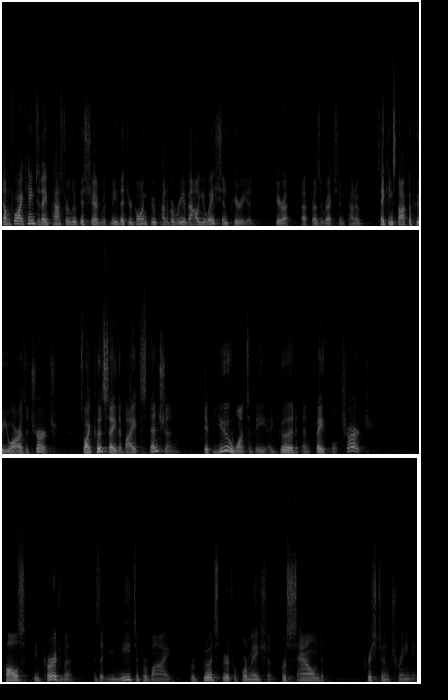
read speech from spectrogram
Now, before I came today, Pastor Lucas shared with me that you're going through kind of a reevaluation period here at at resurrection, kind of taking stock of who you are as a church. So I could say that by extension, if you want to be a good and faithful church, Paul's encouragement is that you need to provide for good spiritual formation, for sound Christian training.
